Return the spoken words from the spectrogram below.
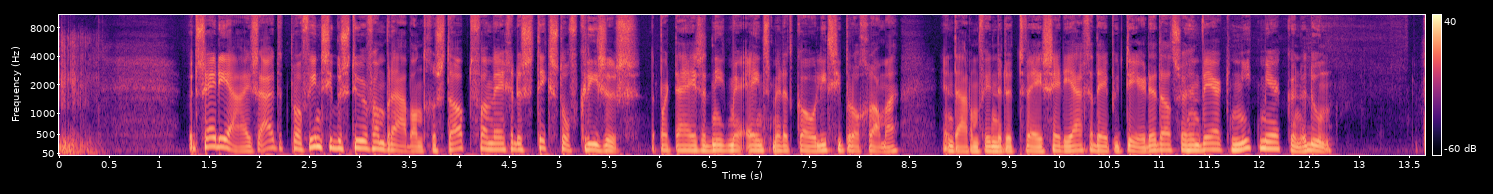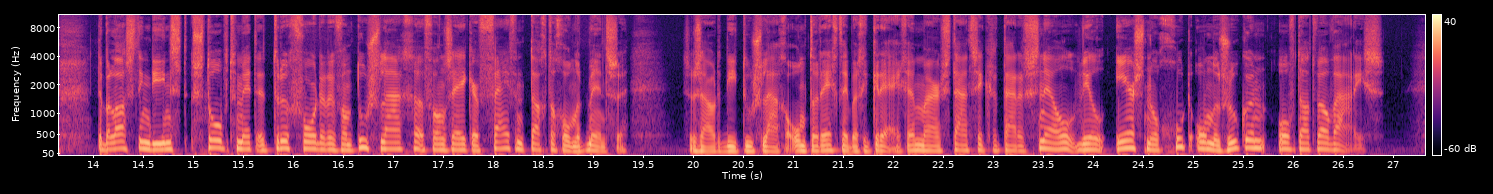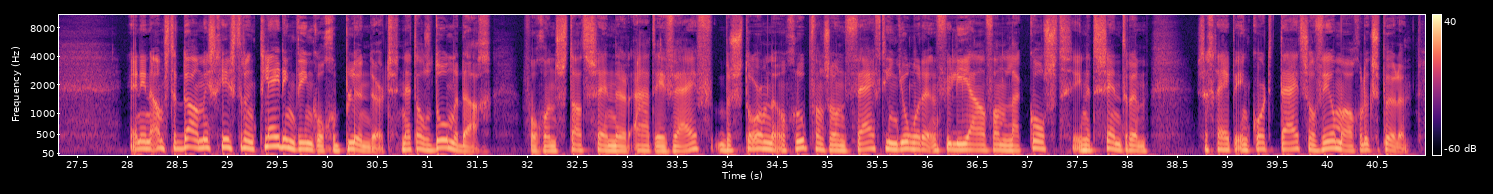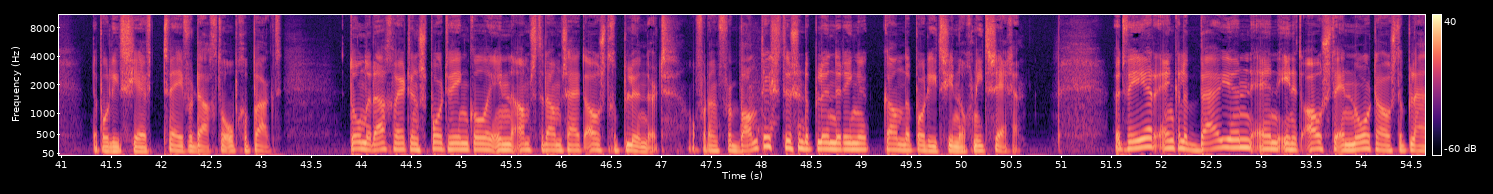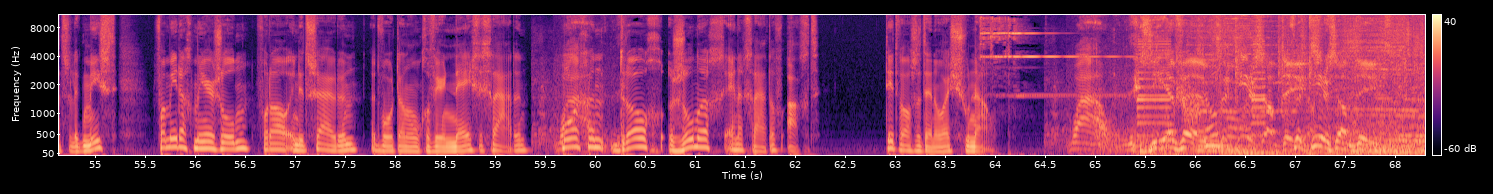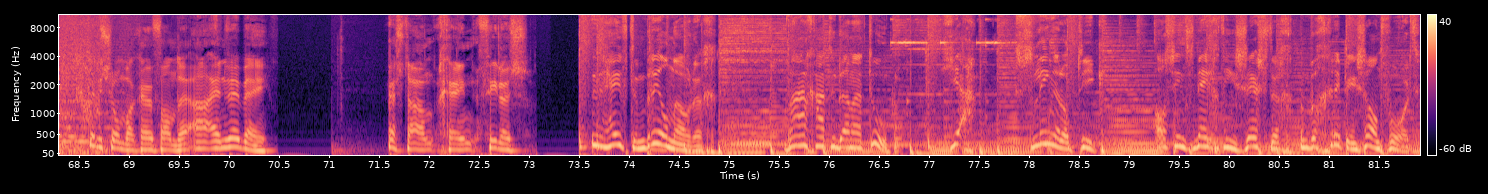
Het CDA is uit het provinciebestuur van Brabant gestapt vanwege de stikstofcrisis. De partij is het niet meer eens met het coalitieprogramma... en daarom vinden de twee CDA-gedeputeerden dat ze hun werk niet meer kunnen doen. De Belastingdienst stopt met het terugvorderen van toeslagen van zeker 8500 mensen. Ze zouden die toeslagen onterecht hebben gekregen... maar staatssecretaris Snel wil eerst nog goed onderzoeken of dat wel waar is. En in Amsterdam is gisteren een kledingwinkel geplunderd, net als donderdag. Volgens stadszender AT5 bestormde een groep van zo'n 15 jongeren... een filiaal van Lacoste in het centrum. Ze grepen in korte tijd zoveel mogelijk spullen. De politie heeft twee verdachten opgepakt. Donderdag werd een sportwinkel in Amsterdam-Zuidoost geplunderd. Of er een verband is tussen de plunderingen kan de politie nog niet zeggen. Het weer, enkele buien en in het oosten en noordoosten plaatselijk mist. Vanmiddag meer zon, vooral in het zuiden. Het wordt dan ongeveer 9 graden. Morgen droog, zonnig en een graad of 8. Dit was het NOS Journaal. Wauw. ZFM, verkeersupdate. verkeersupdate. Dit is John Bakker van de ANWB. Er staan geen files. U heeft een bril nodig. Waar gaat u dan naartoe? Ja, slingeroptiek. Al sinds 1960 een begrip in Zandvoort.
